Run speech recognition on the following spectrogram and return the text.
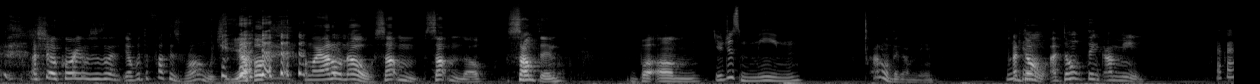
I showed Corey was just like, "Yo, what the fuck is wrong with you, yo?" I'm like, "I don't know. Something, something though, something." But um, You're just mean. I don't think I'm mean. I don't. I don't think I'm mean Okay.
